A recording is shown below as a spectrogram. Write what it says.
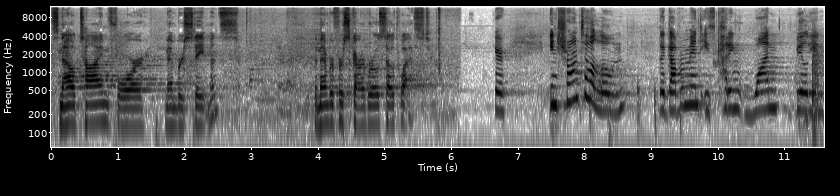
It's now time for member statements. The member for Scarborough Southwest. Here, in Toronto alone, the government is cutting $1 billion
